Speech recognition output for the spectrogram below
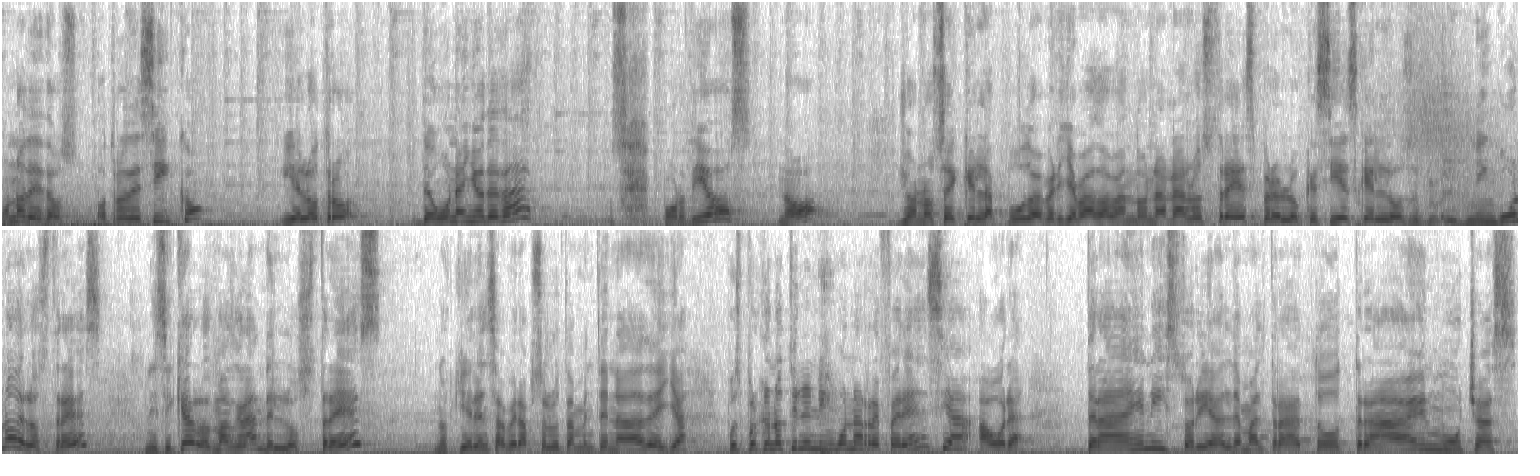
uno de dos, otro de cinco y el otro de un año de edad. O sea, por Dios, ¿no? Yo no sé qué la pudo haber llevado a abandonar a los tres, pero lo que sí es que los, ninguno de los tres, ni siquiera los más grandes, los tres no quieren saber absolutamente nada de ella, pues porque no tienen ninguna referencia. Ahora, traen historial de maltrato, traen muchas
